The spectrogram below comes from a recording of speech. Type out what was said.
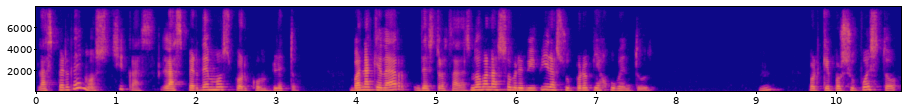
Las perdemos, chicas, las perdemos por completo. Van a quedar destrozadas, no van a sobrevivir a su propia juventud. Porque, por supuesto,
